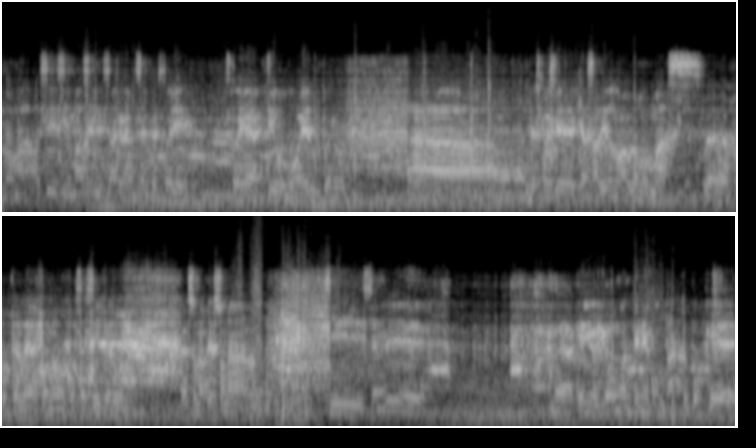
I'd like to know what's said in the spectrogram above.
No, más, sí, sí, más en Instagram siempre estoy, estoy activo con él, pero ah, después que, que ha salido no hablamos más eh, por teléfono o cosas así, pero es una persona que siempre eh, querido yo mantener contacto porque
